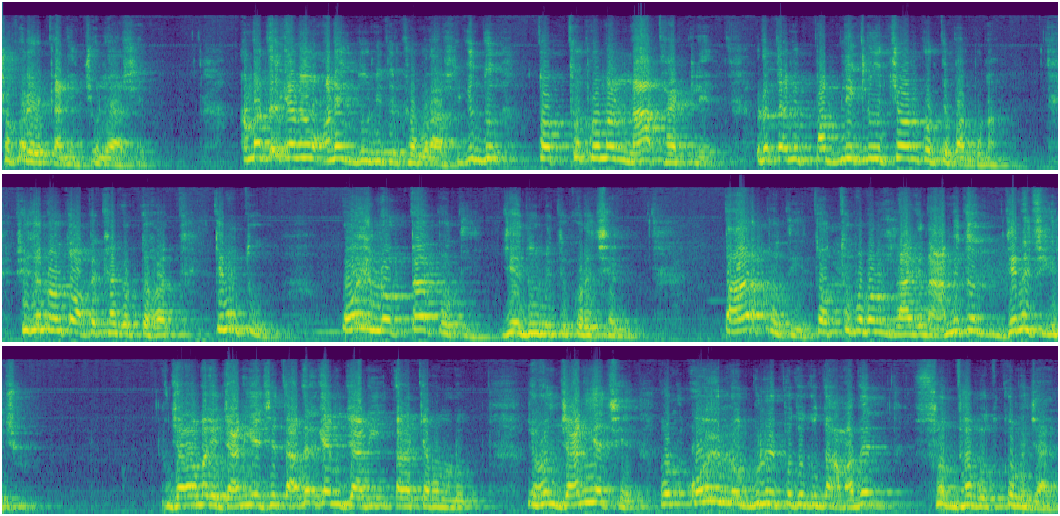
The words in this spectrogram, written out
সকলের কানে চলে আসে। আমাদের কানেও অনেক দুর্নীতির খবর আসে? কিন্তু তথ্য প্রমাণ না থাকলে ওটা তো আমি পাবলিকলি উচ্চারণ করতে পারব না। সেই জন্য হয়তো অপেক্ষা করতে হয়। কিন্তু ওই লোকটার প্রতি যে দুর্নীতি করেছেন, তার প্রতি তথ্য প্রমাণ লাগে না। আমি তো জেনেছি কিছু। যারা আমাকে জানিয়েছে, তাদেরকে আমি জানি তারা কেমন লোক। যখন জানিয়েছে, তখন ওই লোকগুলির প্রতি কিন্তু আমাদের শ্রদ্ধাবোধ কমে যায়।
